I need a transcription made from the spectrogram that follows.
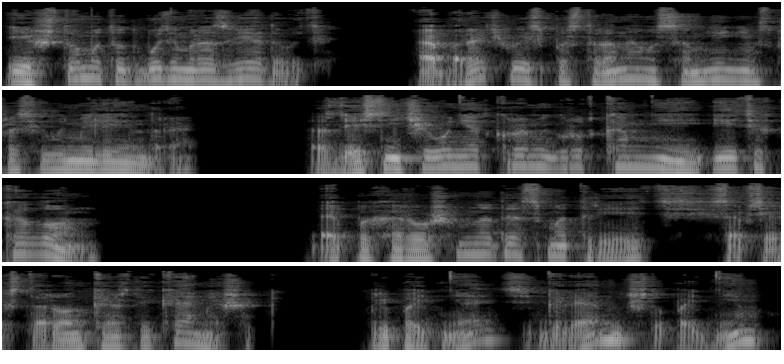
«И что мы тут будем разведывать?» Оборачиваясь по сторонам с сомнением, спросила Мелиндра. «Здесь ничего нет, кроме груд камней и этих колонн. Э, по-хорошему надо осмотреть со всех сторон каждый камешек, приподнять, глянуть, что под ним,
